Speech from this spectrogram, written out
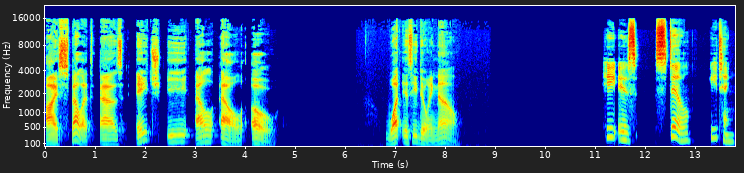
I spell it as H E L L O. What is he doing now? He is still eating.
